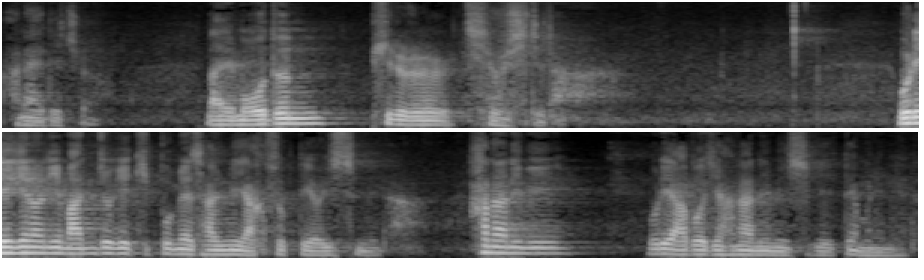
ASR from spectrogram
않아야 되죠. 나의 모든 필요를 채우시리라. 우리에게는 이 만족의 기쁨의 삶이 약속되어 있습니다. 하나님이 우리 아버지 하나님이시기 때문입니다.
